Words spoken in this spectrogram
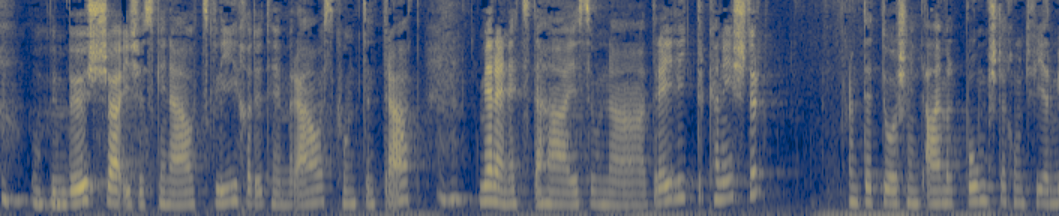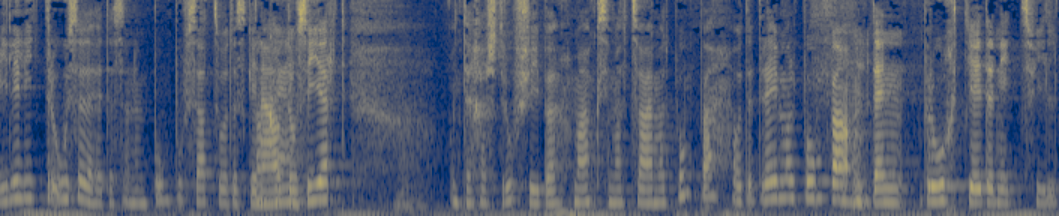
Mhm. Und beim Wäschen ist es genau das Gleiche. Dort haben wir auch ein Konzentrat. Mhm. Wir haben jetzt daheim so einen 3-Liter-Kanister und dann tust du, wenn du einmal pumpst, dann kommt 4 Milliliter raus. Dann hat er so einen Pumpaufsatz, der das genau okay. dosiert. Und dann kannst du draufschreiben, maximal zweimal pumpen oder dreimal pumpen. Und dann braucht jeder nicht zu viel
